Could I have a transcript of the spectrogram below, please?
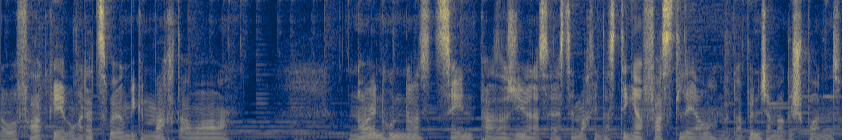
Blaue Farbgebung hat er zwar irgendwie gemacht, aber 910 Passagiere, das heißt, er macht ihn das Ding ja fast leer. Da bin ich ja mal gespannt.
